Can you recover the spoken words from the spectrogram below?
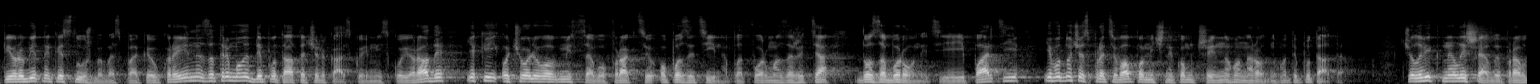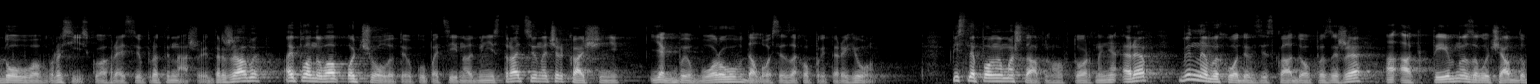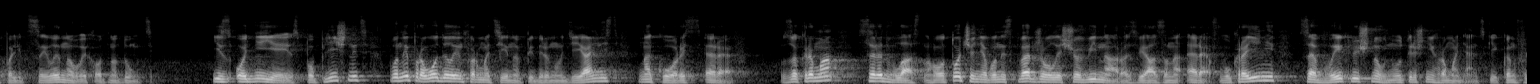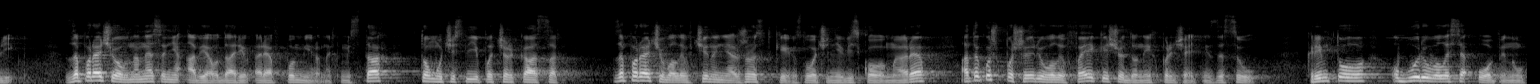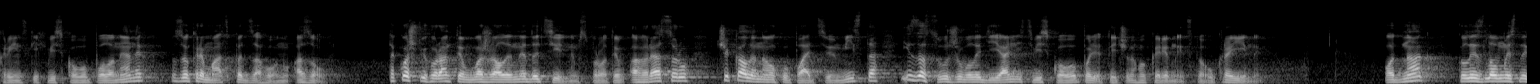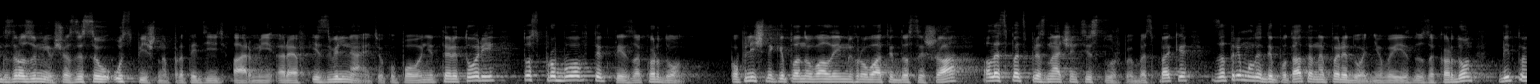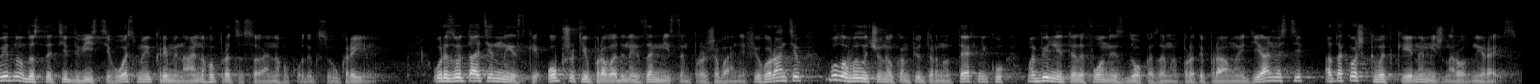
Співробітники Служби безпеки України затримали депутата Черкаської міської ради, який очолював місцеву фракцію Опозиційна платформа за життя до заборони цієї партії і водночас працював помічником чинного народного депутата. Чоловік не лише виправдовував російську агресію проти нашої держави, а й планував очолити окупаційну адміністрацію на Черкащині, якби ворогу вдалося захопити регіон. Після повномасштабного вторгнення РФ він не виходив зі складу ОПЗЖ, а активно залучав до політсили нових однодумців. Із однією з поплічниць вони проводили інформаційно підривну діяльність на користь РФ. Зокрема, серед власного оточення вони стверджували, що війна, розв'язана РФ в Україні, це виключно внутрішній громадянський конфлікт. Заперечував нанесення авіаударів РФ по мирних містах, в тому числі і по Черкасах, заперечували вчинення жорстких злочинів військовими РФ, а також поширювали фейки, що до них причетні ЗСУ. Крім того, обурювалися обміну українських військовополонених, зокрема спецзагону Азов. Також фігуранти вважали недоцільним спротив агресору, чекали на окупацію міста і засуджували діяльність військово-політичного керівництва України. Однак, коли зловмисник зрозумів, що ЗСУ успішно протидіють армії РФ і звільняють окуповані території, то спробував втекти за кордон. Поплічники планували іммігрувати до США, але спецпризначенці Служби безпеки затримали депутата напередодні виїзду за кордон відповідно до статті 208 Кримінального процесуального кодексу України. У результаті низки обшуків, проведених за місцем проживання фігурантів, було вилучено комп'ютерну техніку, мобільні телефони з доказами протиправної діяльності, а також квитки на міжнародний рейс.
